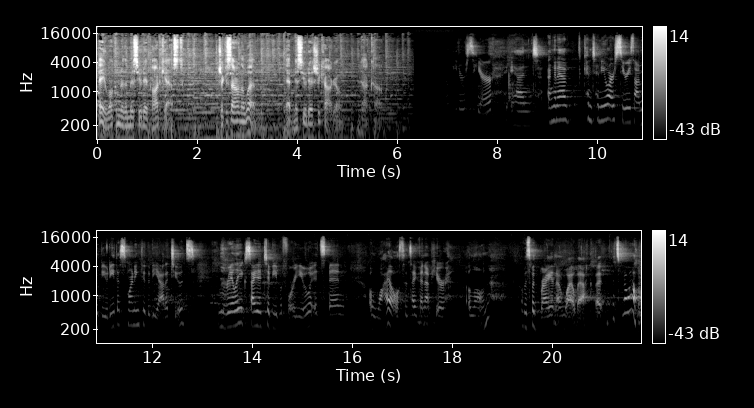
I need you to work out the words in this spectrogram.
Hey, welcome to the Missio Dei podcast. Check us out on the web at missiodeichicago.com. The leaders here, and I'm going to continue our series on beauty this morning through the Beatitudes. I'm really excited to be before you. It's been a while since I've been up here alone. I was with Brian a while back, but it's been a while.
